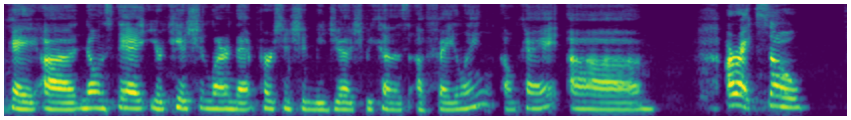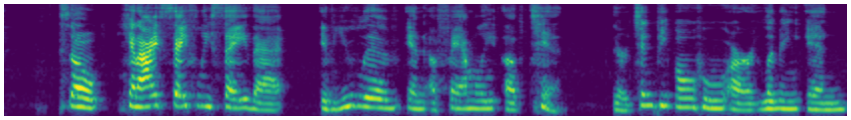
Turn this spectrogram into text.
okay uh no instead your kids should learn that person should be judged because of failing okay um all right. So, so can I safely say that if you live in a family of 10, there are 10 people who are living in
